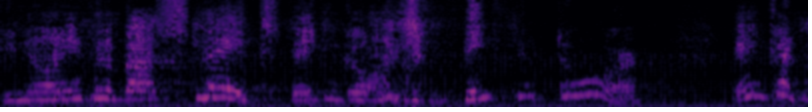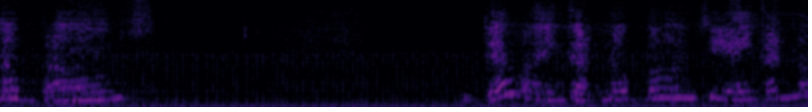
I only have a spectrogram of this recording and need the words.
If you know anything about snakes, they can go underneath your door. They ain't got no bones. The devil ain't got no bones. He ain't got no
